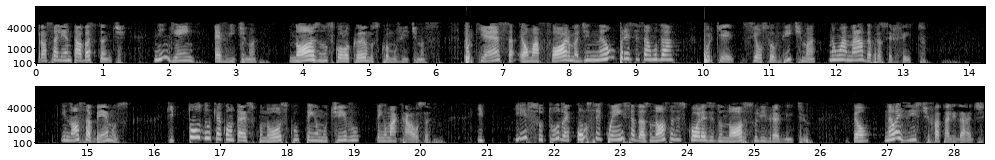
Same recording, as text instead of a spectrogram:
para salientar bastante. Ninguém é vítima. Nós nos colocamos como vítimas. Porque essa é uma forma de não precisar mudar. Porque se eu sou vítima, não há nada para ser feito. E nós sabemos que tudo o que acontece conosco tem um motivo, tem uma causa. E isso tudo é consequência das nossas escolhas e do nosso livre-arbítrio. Então, não existe fatalidade.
